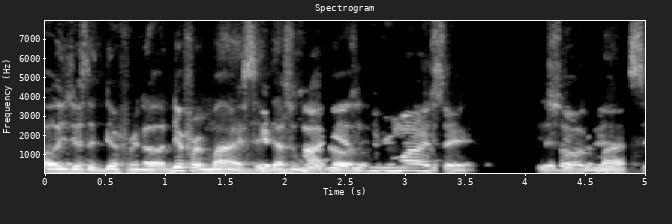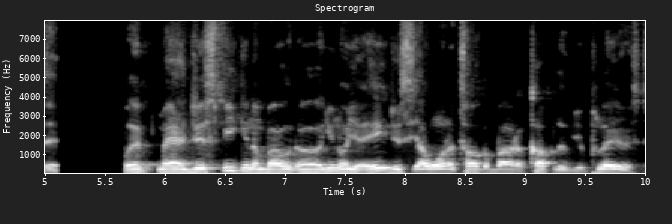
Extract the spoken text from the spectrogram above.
Oh, it's just a different uh different mindset. Different That's what we call yeah, it. different mindset. Yeah, different mindset. But man, just speaking about uh, you know, your agency, I want to talk about a couple of your players.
